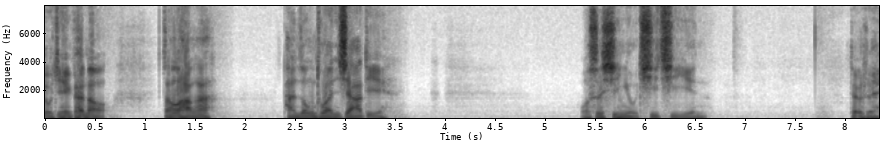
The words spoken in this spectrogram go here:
以我今天看到张浩航啊，盘中突然下跌，我是心有戚戚焉。对不对？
